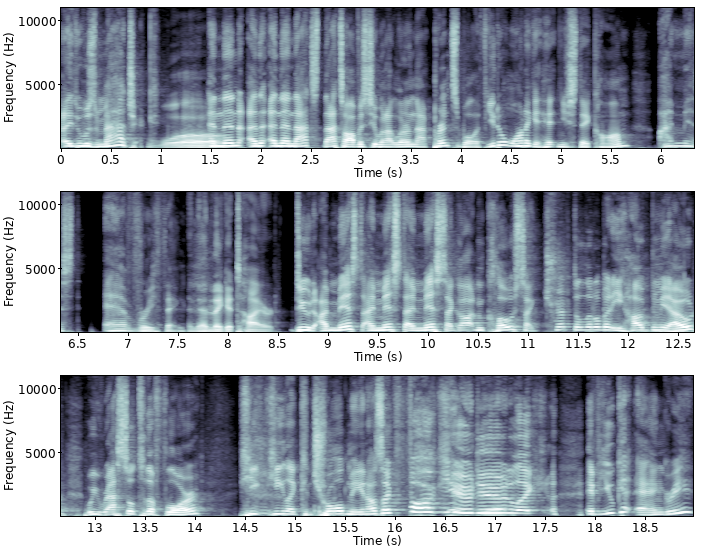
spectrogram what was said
It was magic. Whoa. And then and, and then that's that's obviously when I learned that principle. If you don't want to get hit and you stay calm, I missed everything. And then they get tired. Dude, I missed, I missed, I missed. I got in close. I tripped a little bit. He hugged me out. We wrestled to the floor. He he like controlled me, and I was like, "Fuck you, dude!" Like, if you get angry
